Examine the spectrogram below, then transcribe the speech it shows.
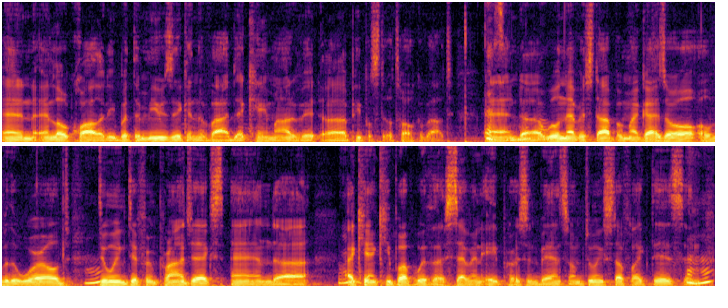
and, and low quality. But the music and the vibe that came out of it, uh, people still talk about. That's and uh, we'll never stop. But my guys are all over the world uh-huh. doing different projects. And uh, yeah. I can't keep up with a seven, eight person band, so I'm doing stuff like this and uh -huh.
